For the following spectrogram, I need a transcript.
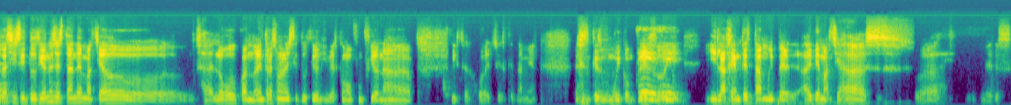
las instituciones están demasiado... O sea, luego cuando entras a una institución y ves cómo funciona, dices, joder, es que también, es que es muy complejo Y, y, la gente está muy... Hay demasiadas es,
